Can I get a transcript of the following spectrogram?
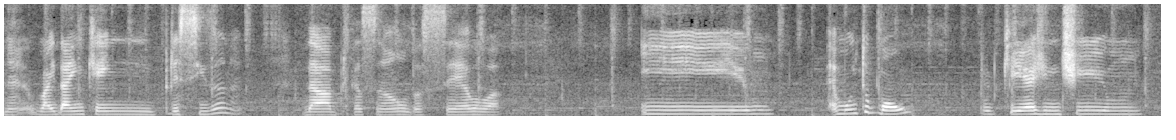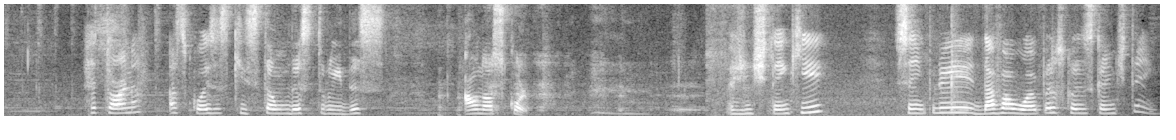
né? Vai dar em quem precisa, né? Da aplicação, da célula. E é muito bom porque a gente hum, retorna as coisas que estão destruídas ao nosso corpo. A gente tem que sempre dar valor para as coisas que a gente tem.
